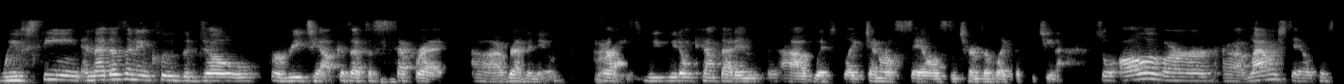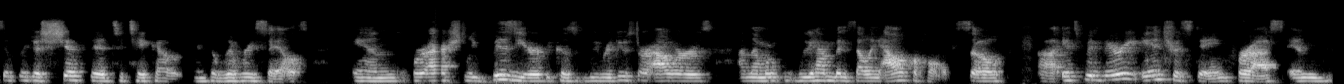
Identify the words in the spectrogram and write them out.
we've seen, and that doesn't include the dough for retail because that's a separate uh, revenue for us. We, we don't count that in uh, with like general sales in terms of like the cucina. So all of our uh, lounge sales have simply just shifted to takeout and delivery sales. And we're actually busier because we reduced our hours and then we're, haven't been selling alcohol. So uh, it's been very interesting for us. And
